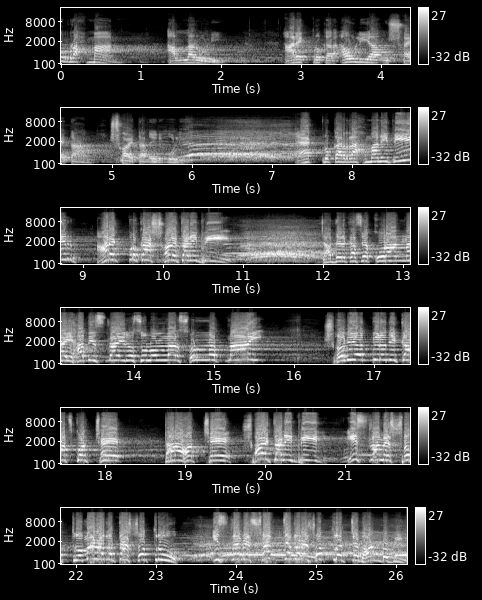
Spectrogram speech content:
উর রহমান, আল্লাহর অলি আরেক প্রকার আউলিয়া ও শয়তান, শয়তানের অলি এক প্রকার রাহমানি পীর, আরেক প্রকার শয়তানি পীর। যাদের কাছে কোরআন নাই, হাদিস নাই রসুল্লাহর সুন্নত নাই, শরীয়ত বিরোধী কাজ করছে তারা হচ্ছে শয়তানি পীর ইসলামের শত্রু, মানবতার শত্রু। ইসলামের সবচেয়ে বড় শত্রু হচ্ছে ভণ্ড পীর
